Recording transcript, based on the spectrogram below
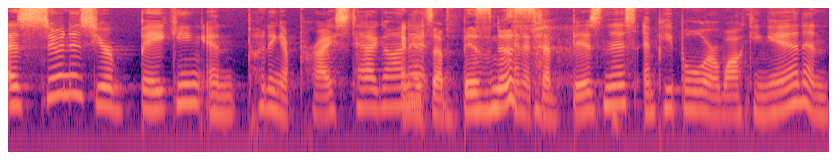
As soon as you're baking and putting a price tag on And it, it's a business. and it's a business and people are walking in and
